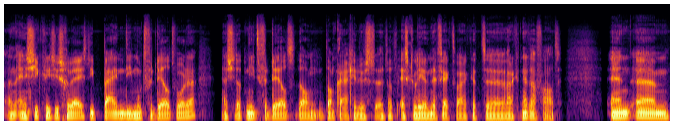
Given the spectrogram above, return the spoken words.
een energiecrisis geweest. Die pijn die moet verdeeld worden. En als je dat niet verdeelt, dan, dan krijg je dus dat escalerende effect waar ik het, waar ik het net over had. En um,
